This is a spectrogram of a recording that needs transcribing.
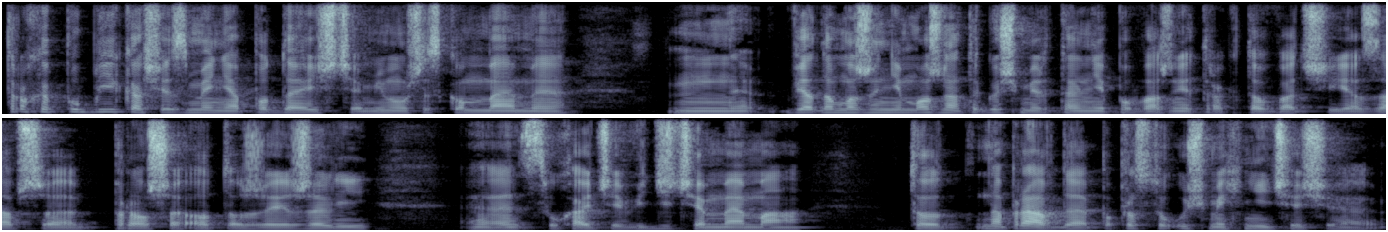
trochę publika się zmienia podejście, mimo wszystko memy wiadomo, że nie można tego śmiertelnie poważnie traktować. Ja zawsze proszę o to, że jeżeli, e, słuchajcie, widzicie mema, to naprawdę po prostu uśmiechnijcie się.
